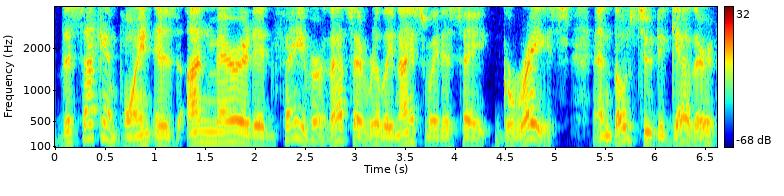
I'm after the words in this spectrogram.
The second point is unmerited favor. That's a really nice way to say grace. And those two together,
